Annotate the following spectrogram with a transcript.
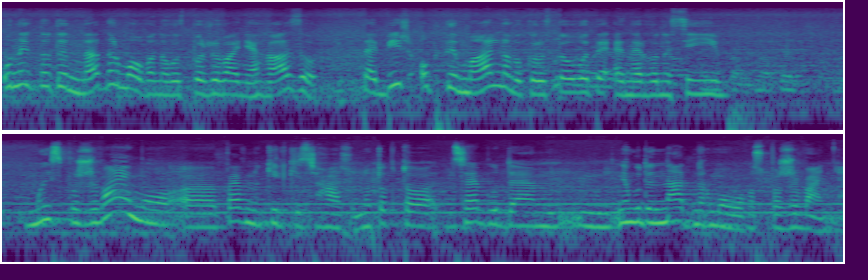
уникнути наднормованого споживання газу та більш оптимально використовувати енергоносії. Ми споживаємо е, певну кількість газу. Ну тобто, це буде не буде наднормового споживання.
